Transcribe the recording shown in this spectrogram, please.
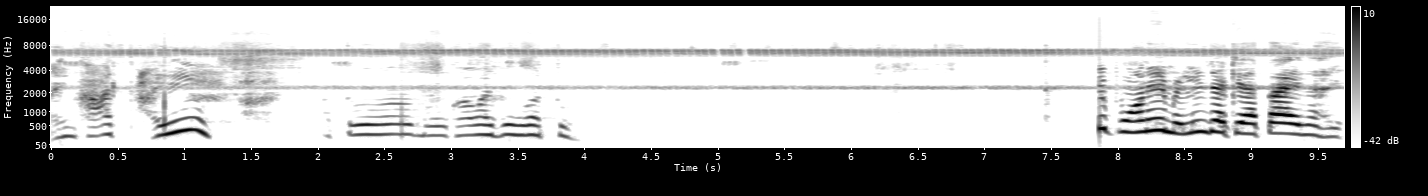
ખાઈ ખા ખાઈ આ તો બહુ ખાવાય પૌવા તો પાણી મિલી જાય કહેતા નહીં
